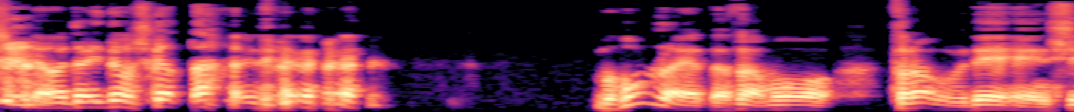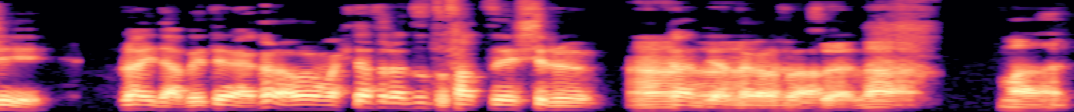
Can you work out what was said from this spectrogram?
山ちゃんいてほしかった、みたいな。もう本来やったらさ、もうトラブル出えへんし、ライダーベテランやから、俺もひたすらずっと撮影してる感じやったからさうんそうやな。まあ、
